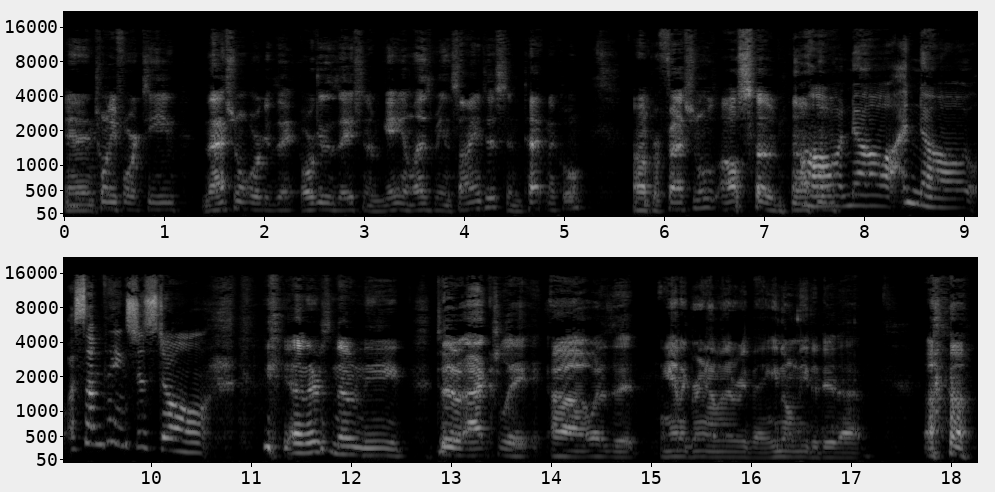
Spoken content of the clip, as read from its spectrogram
And in 2014, National Organiza- Organization of Gay and Lesbian Scientists and Technical uh, Professionals, also oh no, no. Some things just don't. yeah, there's no need to actually, uh, what is it, anagram and everything. You don't need to do that. Uh,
